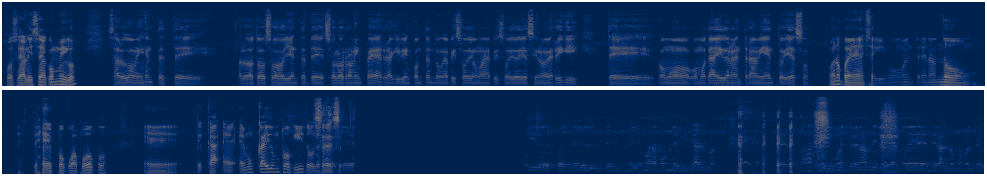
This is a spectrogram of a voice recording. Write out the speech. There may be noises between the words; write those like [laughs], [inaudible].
José Alicea conmigo. Saludos mi gente, este, saludos a todos esos oyentes de Solo Running PR, aquí bien contento, un episodio más, episodio 19, Ricky, este, ¿cómo, ¿cómo te ha ido en el entrenamiento y eso? Bueno, pues seguimos entrenando este, [laughs] poco a poco. Eh, ca- eh, hemos caído un poquito después, de- después del, del medio maratón de Villalba. Pero nada, seguimos entrenando y tratando de, de dar lo mejor de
